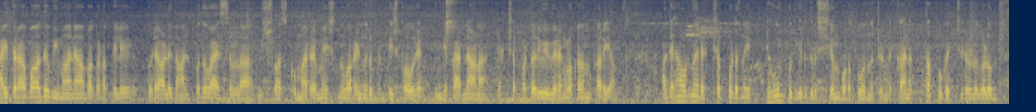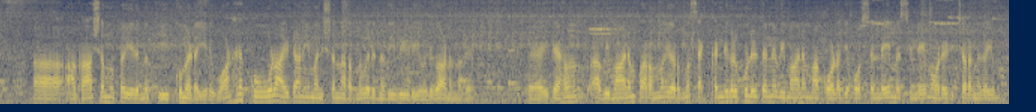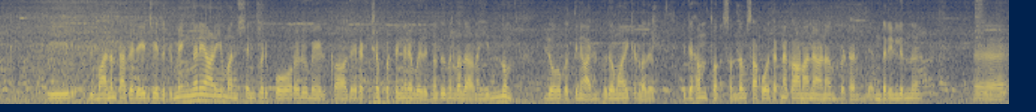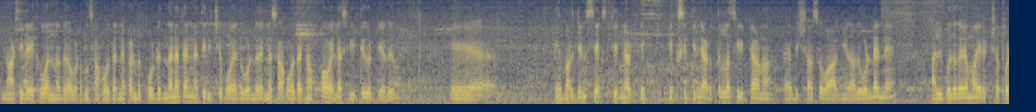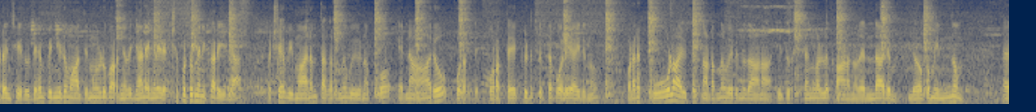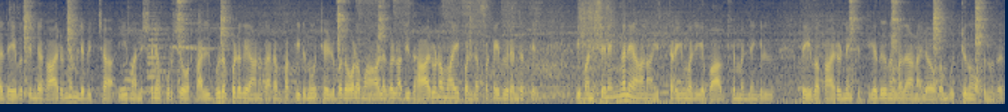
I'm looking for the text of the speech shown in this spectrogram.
ഹൈദരാബാദ് വിമാനാപകടത്തിൽ ഒരാൾ നാൽപ്പത് വയസ്സുള്ള വിശ്വാസ് കുമാർ രമേശ് എന്ന് പറയുന്നൊരു ബ്രിട്ടീഷ് പൗരൻ ഇന്ത്യക്കാരനാണ്. രക്ഷപ്പെട്ട ഒരു വിവരങ്ങളൊക്കെ നമുക്കറിയാം. അദ്ദേഹം അവിടുന്ന് രക്ഷപ്പെടുന്ന ഏറ്റവും പുതിയൊരു ദൃശ്യം പുറത്തു വന്നിട്ടുണ്ട്. കനത്ത പുകച്ചുരുളുകളും ആകാശം മുട്ട ഇരുന്ന് തീക്കുമിടയിൽ വളരെ കൂളായിട്ടാണ് ഈ മനുഷ്യൻ നടന്നു വരുന്നത് ഈ വീഡിയോയിൽ കാണുന്നത്. ഇദ്ദേഹം വിമാനം വിമാനം പറന്നുയർന്ന സെക്കൻഡുകൾക്കുള്ളിൽ തന്നെ വിമാനം ആ കോളേജ് ഹോസ്റ്റലിന്റെയും മെസ്സിന്റെയും അവിടെ ഇടിച്ചിറങ്ങുകയും ഈ വിമാനം തകരുകയും ചെയ്തിട്ടും എങ്ങനെയാണ് ഈ മനുഷ്യൻക്ക് ഒരു പോറലും ഏൽക്കാതെ രക്ഷപ്പെട്ട് ഇങ്ങനെ വരുന്നത് എന്നുള്ളതാണ് ഇന്നും ലോകത്തിന് അത്ഭുതമായിട്ടുള്ളത്. ഇദ്ദേഹം സ്വന്തം സഹോദരനെ കാണാനാണ് ബ്രിട്ടൻ ലണ്ടനിൽ നിന്ന് നാട്ടിലേക്ക് വന്നത്. അവിടുന്ന് സഹോദരനെ കണ്ട് പൊടുന്നനെ തന്നെ തിരിച്ചു പോയത് കൊണ്ട് തന്നെ സഹോദരനൊപ്പമല്ല സീറ്റ് കിട്ടിയത്. എമർജൻസി എക്സിറ്റിന്റെ എക്സിറ്റിന്റെ അടുത്തുള്ള സീറ്റാണ് ബിശ്വാസ് വാങ്ങിയത്. അതുകൊണ്ട് തന്നെ അത്ഭുതകരമായി രക്ഷപ്പെടുകയും ചെയ്തു. അദ്ദേഹം പിന്നീട് മാധ്യമങ്ങളോട് പറഞ്ഞത് ഞാൻ എങ്ങനെ രക്ഷപ്പെട്ടു എന്ന് എനിക്കറിയില്ല. പക്ഷേ വിമാനം തകർന്ന് വീണപ്പോൾ എന്നെ ആരോ പുറത്ത് പുറത്തേക്ക് എടുത്തിട്ട പോലെയായിരുന്നു. വളരെ കൂളായിട്ട് നടന്നു വരുന്നതാണ് ഈ ദൃശ്യങ്ങളിൽ കാണുന്നത്. എന്തായാലും ലോകം ഇന്നും ദൈവത്തിന്റെ കാരുണ്യം ലഭിച്ച ഈ മനുഷ്യനെക്കുറിച്ച് ഓർത്ത് അത്ഭുതപ്പെടുകയാണ്. കാരണം പത്ത് ഇരുന്നൂറ്റി എഴുപതോളം ആളുകൾ അതിദാരുണമായി കൊല്ലപ്പെട്ട ഈ ദുരന്തത്തിൽ ഈ മനുഷ്യൻ എങ്ങനെയാണ് ഇത്രയും വലിയ ഭാഗ്യം അല്ലെങ്കിൽ ദൈവകാരുണ്യം കിട്ടിയത് എന്നുള്ളതാണ് ലോകം ഉറ്റുനോക്കുന്നത്.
